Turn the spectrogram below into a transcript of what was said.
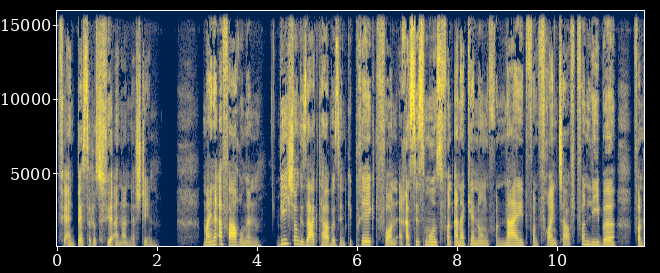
für ein besseres Füreinander stehen. Meine Erfahrungen, wie ich schon gesagt habe, sind geprägt von Rassismus, von Anerkennung, von Neid, von Freundschaft, von Liebe, von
